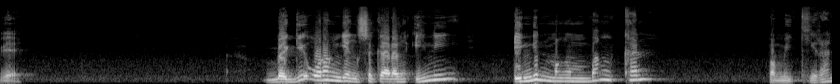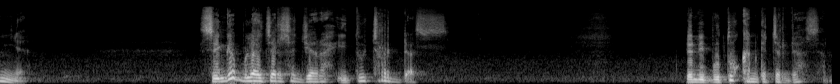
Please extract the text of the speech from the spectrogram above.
ya. Bagi orang yang sekarang ini ingin mengembangkan pemikirannya, sehingga belajar sejarah itu cerdas dan dibutuhkan kecerdasan.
